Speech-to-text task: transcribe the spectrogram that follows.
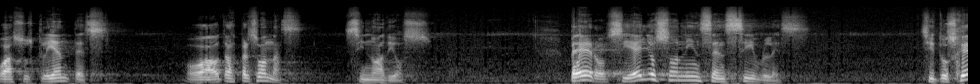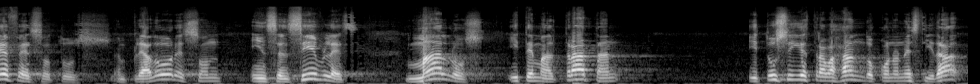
o a sus clientes o a otras personas, sino a Dios. Pero si ellos son insensibles, si tus jefes o tus empleadores son insensibles, malos y te maltratan, y tú sigues trabajando con honestidad,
